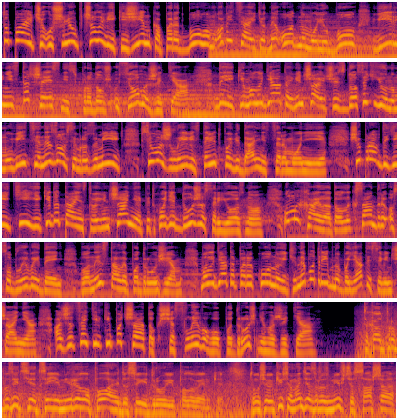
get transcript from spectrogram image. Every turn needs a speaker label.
Speaker 1: Вступаючи у шлюб, чоловік і жінка перед Богом обіцяють одне одному любов, вірність та чесність впродовж усього життя. Деякі молодята, вінчаючись в досить юному віці, не зовсім розуміють всю важливість та відповідальність церемонії. Щоправда, є й ті, які до таїнства вінчання підходять дуже серйозно. У Михайла та Олександри особливий день. Вони стали подружжям. Молодята переконують, не потрібно боятися вінчання, адже це тільки початок щасливого подружнього життя.
Speaker 2: Така от пропозиція це є мірило поваги до своєї другої половинки. Тому що в якийсь момент я зрозумів, що Саша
